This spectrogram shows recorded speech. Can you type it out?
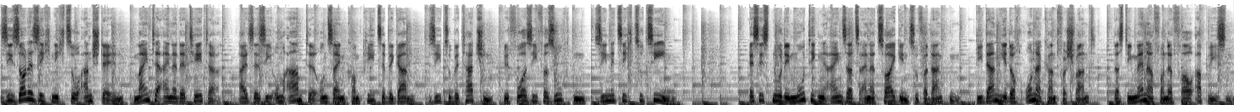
Sie solle sich nicht so anstellen, meinte einer der Täter, als er sie umarmte und sein Komplize begann, sie zu betatschen, bevor sie versuchten, sie mit sich zu ziehen. Es ist nur dem mutigen Einsatz einer Zeugin zu verdanken, die dann jedoch unerkannt verschwand, dass die Männer von der Frau abließen.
